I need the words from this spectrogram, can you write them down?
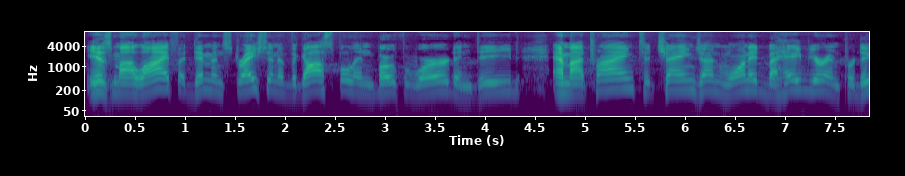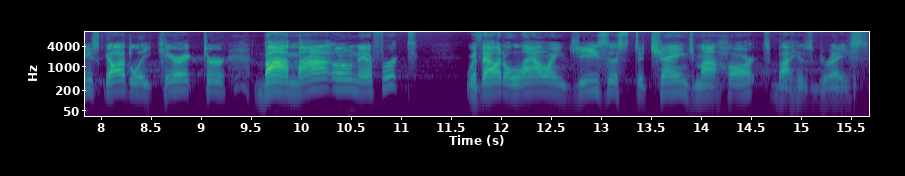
Is my life a demonstration of the gospel in both word and deed? Am I trying to change unwanted behavior and produce godly character by my own effort? Without allowing Jesus to change my heart by His grace?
